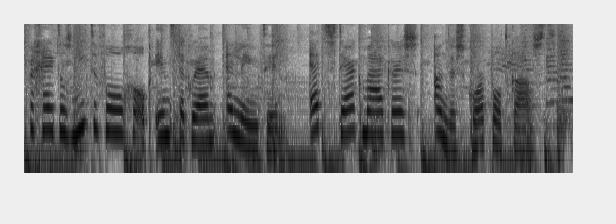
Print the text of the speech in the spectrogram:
vergeet ons niet te volgen op Instagram en LinkedIn. @sterkmakers_podcast.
